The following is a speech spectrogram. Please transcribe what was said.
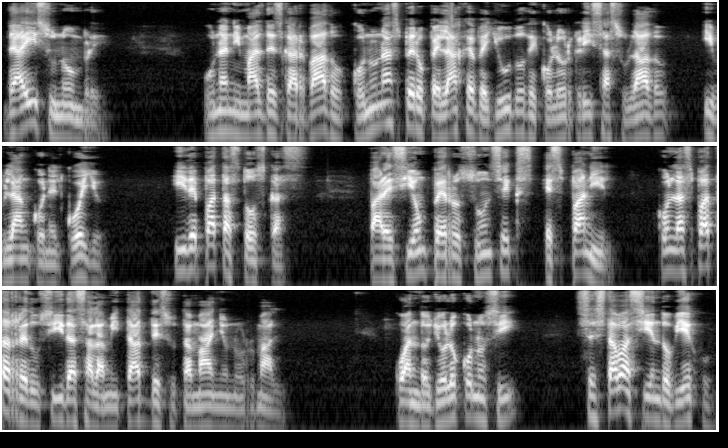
de ahí su nombre. Un animal desgarbado, con un áspero pelaje velludo de color gris azulado y blanco en el cuello, y de patas toscas. Parecía un perro Sussex Spaniel, con las patas reducidas a la mitad de su tamaño normal. Cuando yo lo conocí, se estaba haciendo viejo,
